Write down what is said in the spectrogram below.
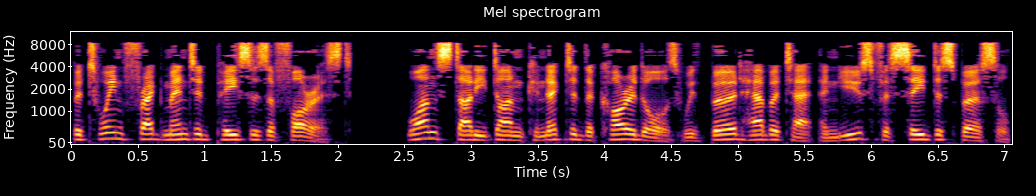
between fragmented pieces of forest. One study done connected the corridors with bird habitat and use for seed dispersal.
